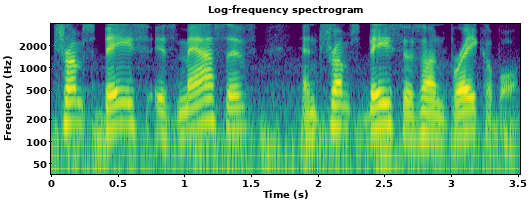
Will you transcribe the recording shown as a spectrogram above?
Trump's base is massive and Trump's base is unbreakable.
